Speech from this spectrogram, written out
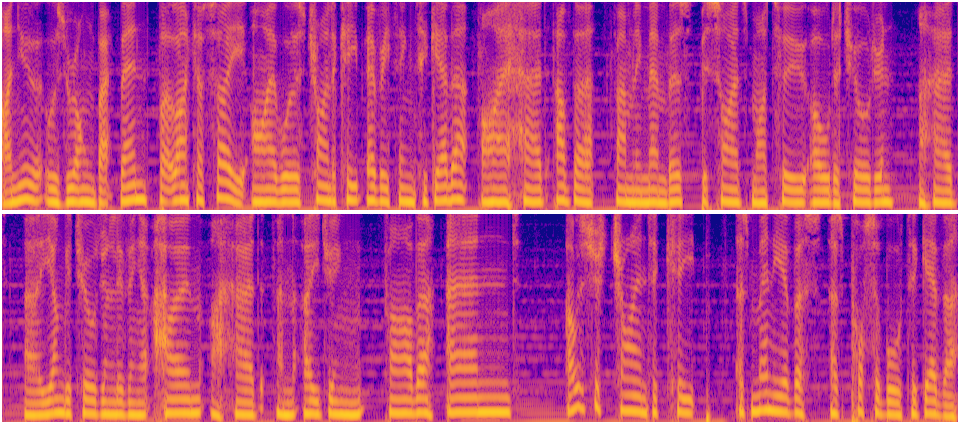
I knew it was wrong back then, but like I say, I was trying to keep everything together. I had other family members besides my two older children. I had uh, younger children living at home. I had an aging father, and I was just trying to keep as many of us as possible together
